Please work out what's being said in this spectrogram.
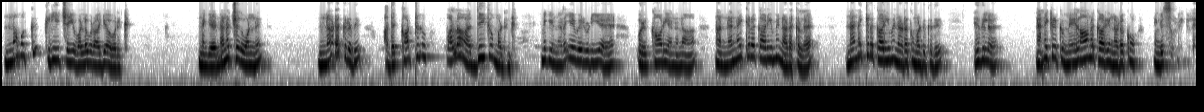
நமக்கு கிரியை செய்ய வல்லவராகி அவருக்கு. நீங்கள் நினச்சது ஒன்று நடக்கிறது அதை காட்டிலும் பல அதிக மடங்கு. இன்றைக்கி நிறைய பேருடைய ஒரு காரியம் என்னென்னா நான் நினைக்கிற காரியமே நடக்கலை நினைக்கிற காரியமே நடக்க மாட்டேங்குது. இதில் நினைக்கிறதுக்கு மேலான காரியம் நடக்கும். நீங்கள் சொல்கிறீங்களே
